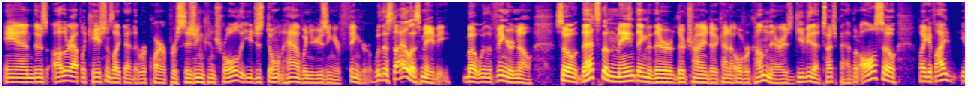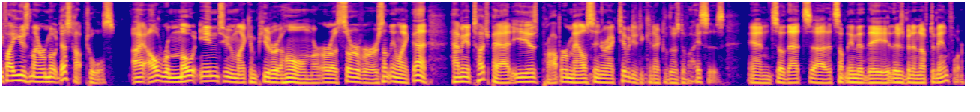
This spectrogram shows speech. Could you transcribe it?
And there's other applications like that that require precision control that you just don't have when you're using your finger. With a stylus, maybe, but with a finger, no. So that's the main thing that they're they're trying to kind of overcome there is give you that touchpad. But also, like if I if I use my remote desktop tools, I, I'll remote into my computer at home or, or a server or something like that. Having a touchpad is proper mouse interactivity to connect to those devices, and so that's uh, that's something that they there's been enough demand for.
